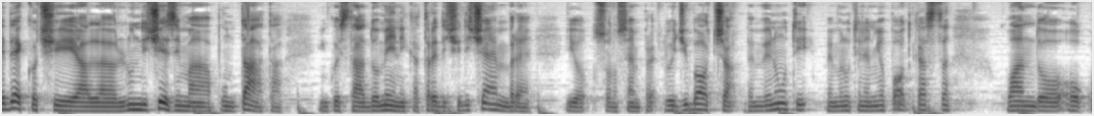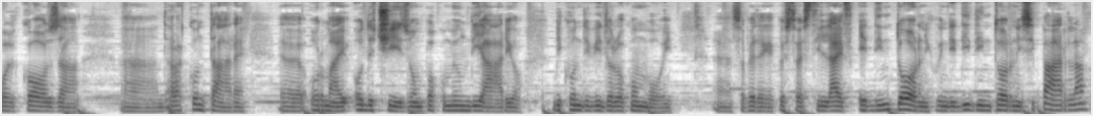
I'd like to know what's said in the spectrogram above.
Ed eccoci all'undicesima puntata in questa domenica 13 dicembre. Io sono sempre Luigi Boccia, benvenuti, benvenuti nel mio podcast. Quando ho qualcosa uh, da raccontare, uh, ormai ho deciso, un po' come un diario, di condividerlo con voi. Uh, sapete che questo è Still Life e dintorni, quindi di dintorni si parla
